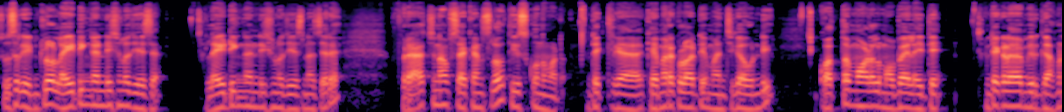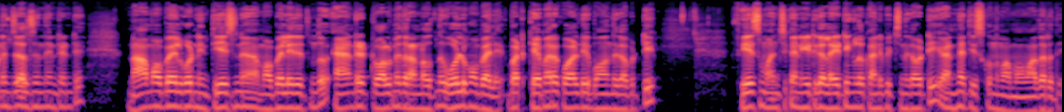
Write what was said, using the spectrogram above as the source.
చూసారు ఇంట్లో లైటింగ్ కండిషన్లో చేశా. లైటింగ్ కండిషన్లో చేసినా సరే ఫ్రాక్షన్ ఆఫ్ సెకండ్స్లో తీసుకుందన్నమాట. అంటే కెమెరా క్వాలిటీ మంచిగా ఉండి కొత్త మోడల్ మొబైల్ అయితే అంటే ఇక్కడ మీరు గమనించాల్సింది ఏంటంటే నా మొబైల్ కూడా నేను తీసిన మొబైల్ ఏదైతే ఉందో ఆండ్రాయిడ్ ట్వెల్వ్ మీద రన్ అవుతుంది ఓల్డ్ మొబైలే. బట్ కెమెరా క్వాలిటీ బాగుంది కాబట్టి ఫేస్ మంచిగా నీట్గా లైటింగ్లో కనిపించింది కాబట్టి వెంటనే తీసుకుంది మా మదర్ది.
